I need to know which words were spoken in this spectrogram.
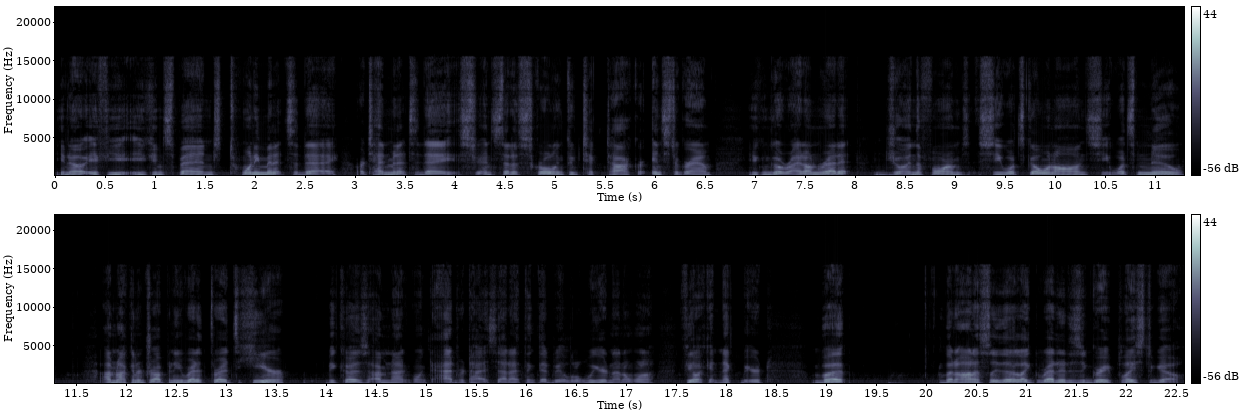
You know, if you you can spend 20 minutes a day or 10 minutes a day instead of scrolling through TikTok or Instagram, you can go right on Reddit, join the forums, see what's going on, see what's new. I'm not going to drop any Reddit threads here because I'm not going to advertise that. I think that'd be a little weird and I don't want to feel like a neckbeard. But but honestly though, like Reddit is a great place to go.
